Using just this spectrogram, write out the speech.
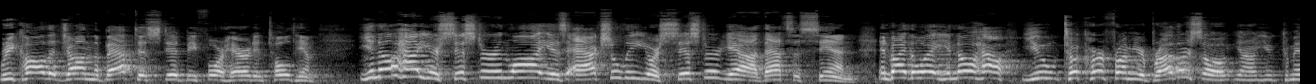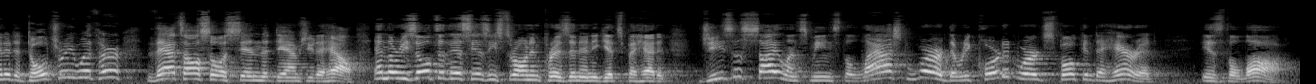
Recall that John the Baptist stood before Herod and told him, you know how your sister in law is actually your sister? Yeah, that's a sin. And by the way, you know how you took her from your brother, so, you know, you committed adultery with her? That's also a sin that damns you to hell. And the result of this is he's thrown in prison and he gets beheaded. Jesus' silence means the last word, the recorded word spoken to Herod, is the law.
